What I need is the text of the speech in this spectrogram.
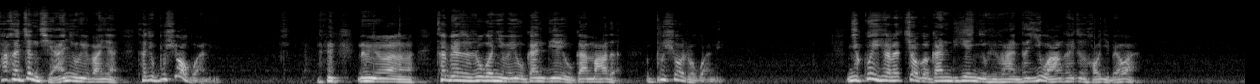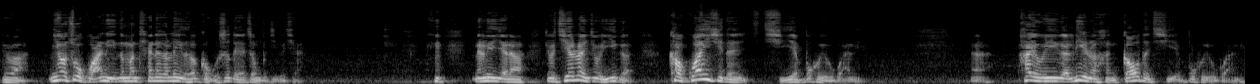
他还挣钱，你会发现他就不需要管理，能明白了吗？特别是如果你们有干爹有干妈的，不需要做管理，你跪下来叫个干爹，你会发现他一晚上可以挣好几百万。对吧？你要做管理，那么天天个累得和狗似的，也挣不几个钱。能理解了？就结论就一个：靠关系的企业不会有管理。嗯，还有一个利润很高的企业不会有管理，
